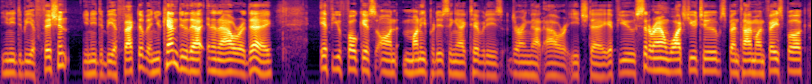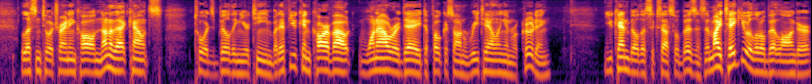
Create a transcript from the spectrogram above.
you need to be efficient, you need to be effective, and you can do that in an hour a day if you focus on money producing activities during that hour each day. If you sit around, watch YouTube, spend time on Facebook, listen to a training call, none of that counts towards building your team. But if you can carve out one hour a day to focus on retailing and recruiting, you can build a successful business. It might take you a little bit longer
